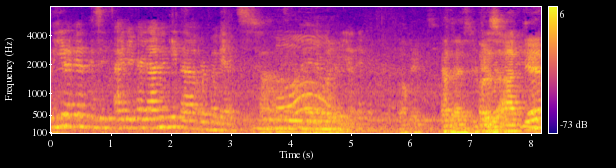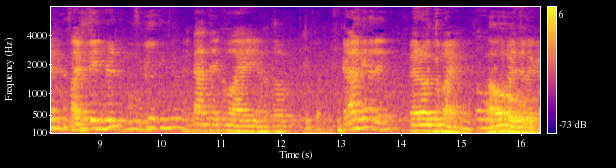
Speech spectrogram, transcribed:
mahirap yan kasi it's either kailangan kita or bagets. Ayun ang. Okay. Andres, your Para favorite? sa akin, my favorite movie ng tatay ko ay, ano to, Diba? kailangan na rin, pero Dubai. Oh. oh. Dubai talaga.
